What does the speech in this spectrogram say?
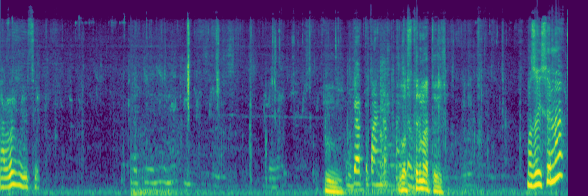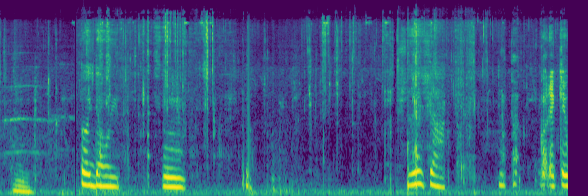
ভালো হয়েছে। হুম। একটু পান্ডা গোস্তের মতো হয়েছে। মজা হয়েছে না? ওই দাও হুম। এই ঘরে কেউ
